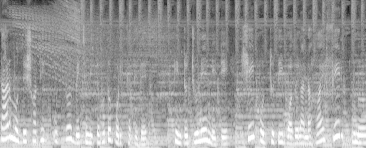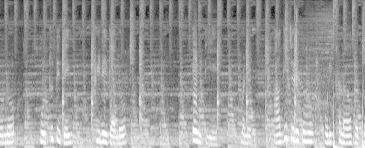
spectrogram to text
তার মধ্যে সঠিক উত্তর বেছে নিতে হতো পরীক্ষার্থীদের। কিন্তু জুনের নেটে সেই পদ্ধতি বদল আনা হয়, ফের পুরনো পদ্ধতিতেই ফিরে গেল এনটিএ মানে আগে যেরকম পরীক্ষা নেওয়া হতো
